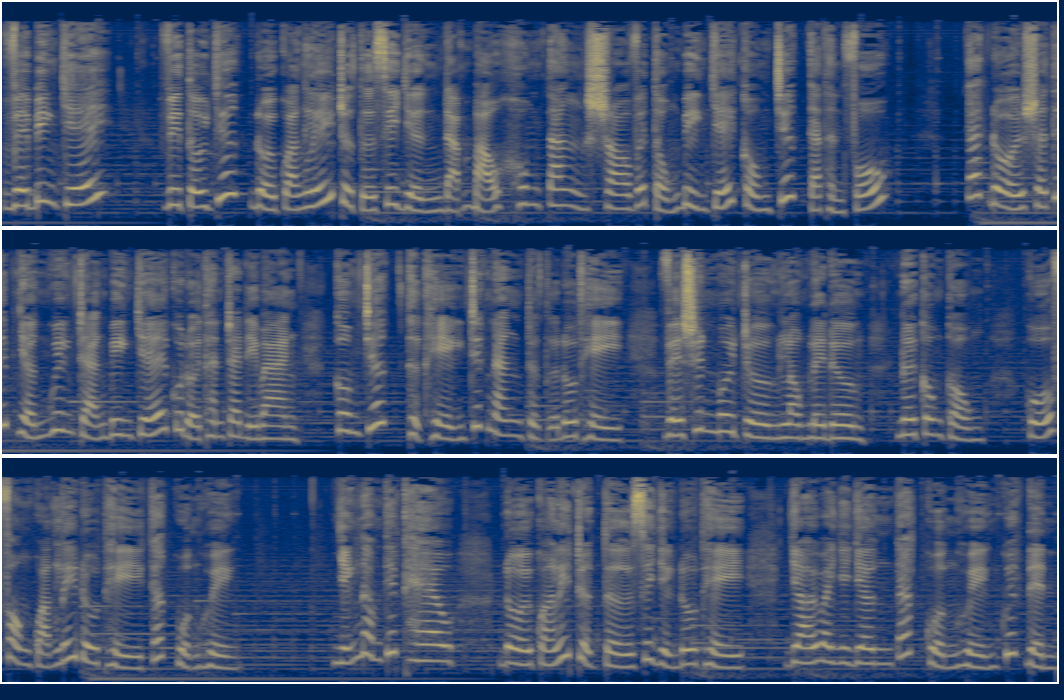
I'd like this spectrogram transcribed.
Về biên chế, việc tổ chức đội quản lý trật tự xây dựng đảm bảo không tăng so với tổng biên chế công chức cả thành phố. Các đội sẽ tiếp nhận nguyên trạng biên chế của đội thanh tra địa bàn, công chức thực hiện chức năng trật tự đô thị, vệ sinh môi trường lòng lề đường, nơi công cộng của phòng quản lý đô thị các quận huyện. Những năm tiếp theo, đội quản lý trật tự xây dựng đô thị do Ủy ban nhân dân các quận huyện quyết định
